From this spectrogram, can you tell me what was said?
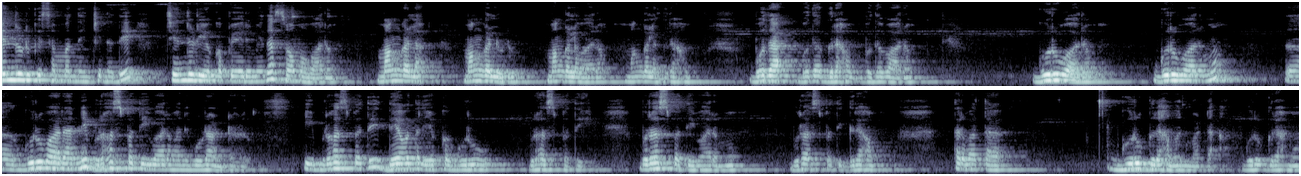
చంద్రుడికి సంబంధించినది చంద్రుడి యొక్క పేరు మీద సోమవారం. మంగళ మంగళుడు మంగళవారం మంగళ గ్రహం బుధ బుధ గ్రహం బుధవారం గురువారం గురువారము గురువారాన్ని బృహస్పతి వారం అని కూడా అంటాడు. ఈ బృహస్పతి దేవతల యొక్క గురువు బృహస్పతి. బృహస్పతి వారము బృహస్పతి గ్రహం తర్వాత గురుగ్రహం అనమాట గురుగ్రహము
